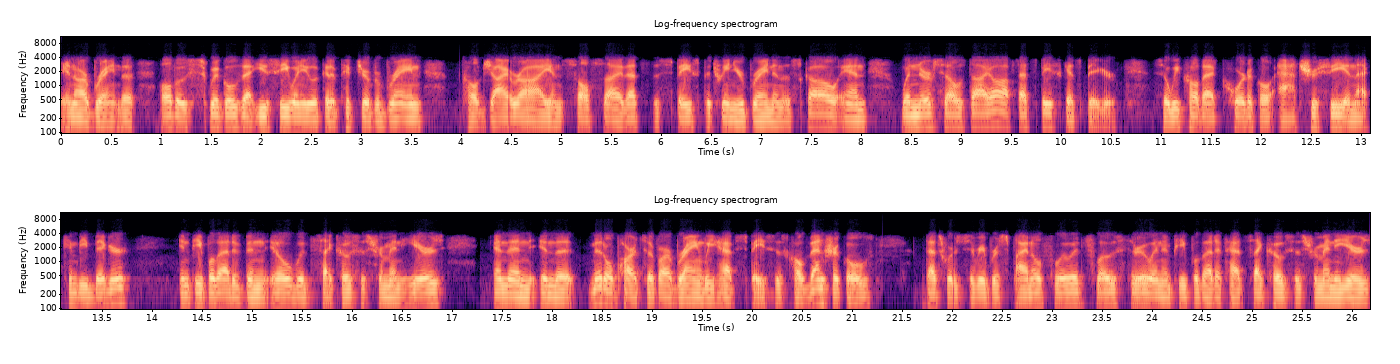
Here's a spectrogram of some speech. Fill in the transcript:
in our brain. The, all those squiggles that you see when you look at a picture of a brain called gyri and sulci, that's the space between your brain and the skull. And when nerve cells die off, that space gets bigger. So we call that cortical atrophy, and that can be bigger in people that have been ill with psychosis for many years. And then in the middle parts of our brain, we have spaces called ventricles. That's where cerebrospinal fluid flows through. And in people that have had psychosis for many years,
